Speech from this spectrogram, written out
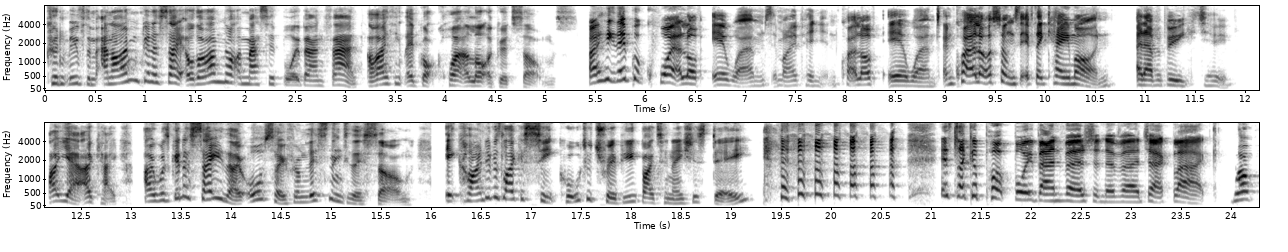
couldn't move them. And I'm gonna say, although I'm not a massive boy band fan, I think they've got quite a lot of good songs. I think they've got quite a lot of earworms, in my opinion. Quite a lot of earworms, and quite a lot of songs. that If they came on, I'd have a boogie to. Oh uh, yeah, okay. I was gonna say though, also from listening to this song, it kind of is like a sequel to Tribute by Tenacious D. it's like a pop boy band version of uh, Jack Black. Well,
